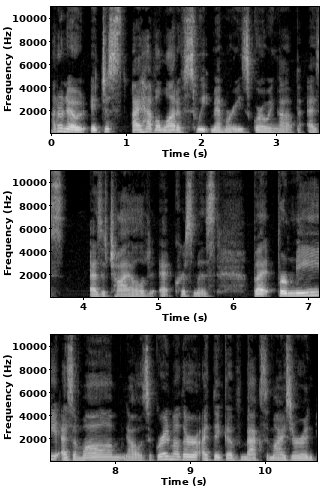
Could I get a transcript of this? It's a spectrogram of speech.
I don't know, it just I have a lot of sweet memories growing up as as a child at Christmas. But for me as a mom, now as a grandmother, I think of Maximizer and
